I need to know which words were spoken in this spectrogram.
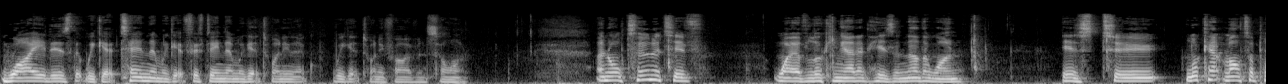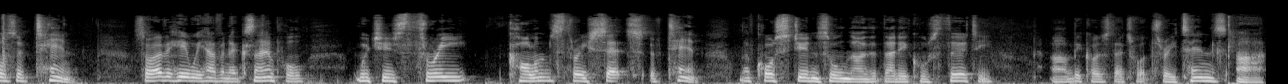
why it is that we get 10, then we get 15, then we get 20, then we get 25 and so on. An alternative way of looking at it, here's another one, is to look at multiples of 10. So over here we have an example which is three columns, three sets of 10. And of course students all know that that equals 30 um, because that's what three tens are.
